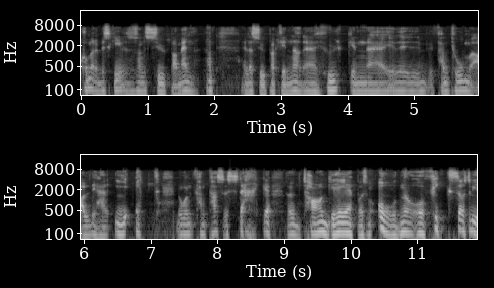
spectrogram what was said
kommer det beskrivelser som supermenn. Eller superkvinner. Det er Hulken, eh, Fantomet, alle de her i ett. Noen fantastisk sterke som tar grep, og som ordner og fikser osv.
